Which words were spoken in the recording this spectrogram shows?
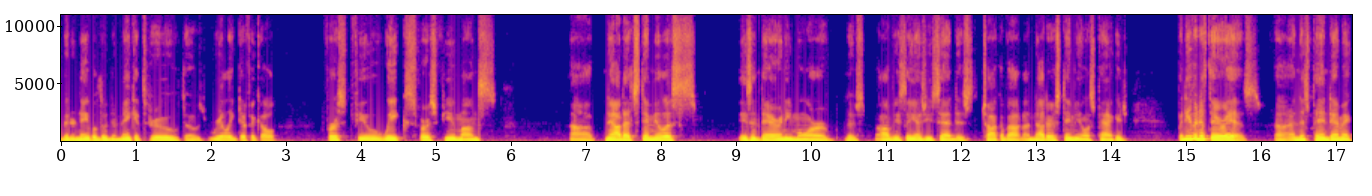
that enabled them to make it through those really difficult first few weeks, first few months. Uh, now that stimulus isn't there anymore, there's obviously, as you said, there's talk about another stimulus package. But even if there is, uh, and this pandemic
